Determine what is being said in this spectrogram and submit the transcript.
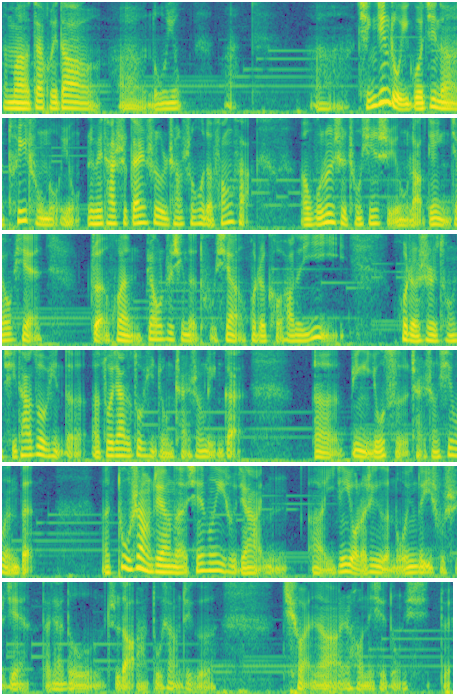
那么再回到啊挪用啊情景主义国际呢推崇挪用，认为它是干涉日常生活的方法啊，无论是重新使用老电影胶片，转换标志性的图像或者口号的意义，或者是从其他作品的呃作家的作品中产生灵感。呃，并由此产生新文本，呃，杜尚这样的先锋艺术家，嗯，啊，已经有了这个挪用的艺术实践，大家都知道啊，杜尚这个拳啊，然后那些东西，对，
